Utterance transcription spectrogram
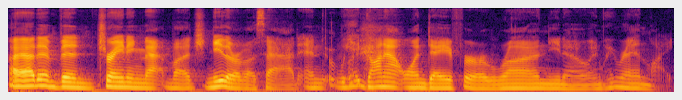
I hadn't been training that much. Neither of us had, and we had gone out one day for a run, you know, and we ran like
